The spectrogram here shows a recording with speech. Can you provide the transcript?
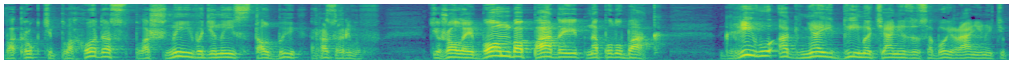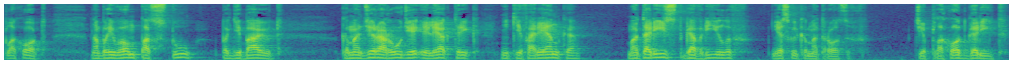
Вокруг теплохода сплошные водяные столбы разрывов. Тяжелая бомба падает на полубак. Гриву огня и дыма тянет за собой раненый теплоход. На боевом посту погибают командир орудия электрик Никифоренко, моторист Гаврилов, несколько матросов. Теплоход горит.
